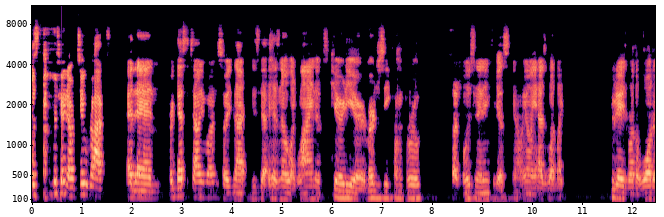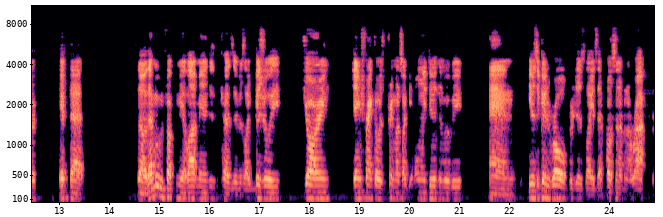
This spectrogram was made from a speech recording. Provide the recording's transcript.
was stuck between our two rocks, and then forgets to tell anyone, so he's not, he's got, he has no like line of security or emergency coming through. Starts hallucinating. Forgets, you know, he only has what like two days worth of water, if that. So that movie fucked me a lot, man, just because it was like visually jarring. James Franco was pretty much like the only dude in the movie, and he was a good role for just like I said, posting up in a rock for.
